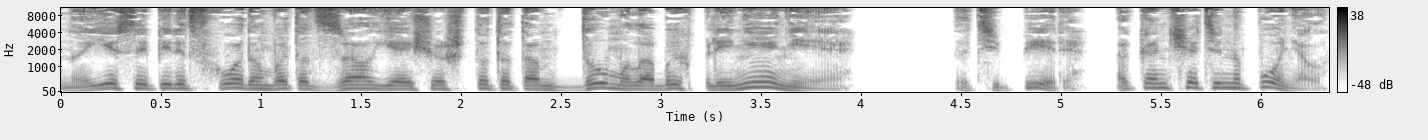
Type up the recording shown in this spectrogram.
Но если перед входом в этот зал я еще что-то там думал об их пленении, то теперь окончательно понял.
